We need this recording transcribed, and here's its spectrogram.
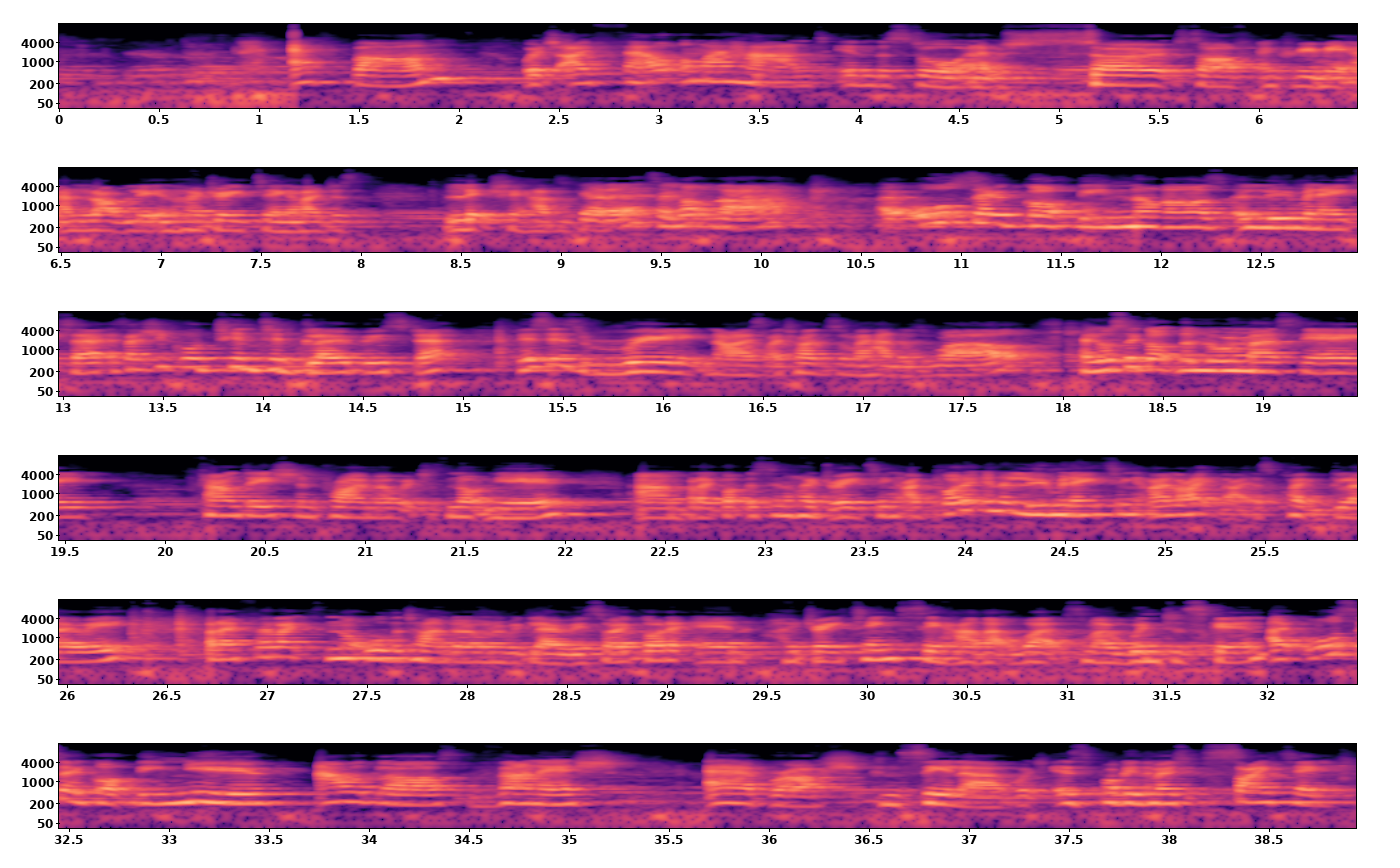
F-Balm which I felt on my hand in the store and it was so soft and creamy and lovely and hydrating and I just literally had to get it. So I got that. I also got the NARS Illuminator. It's actually called Tinted Glow Booster. This is really nice. I tried this on my hand as well. I also got the Laura Mercier foundation primer, which is not new, um, but I got this in hydrating. I've got it in illuminating, and I like that. It's quite glowy, but I feel like not all the time do I want to be glowy, so I got it in hydrating to see how that works on my winter skin. I also got the new Hourglass Vanish Airbrush Concealer, which is probably the most exciting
